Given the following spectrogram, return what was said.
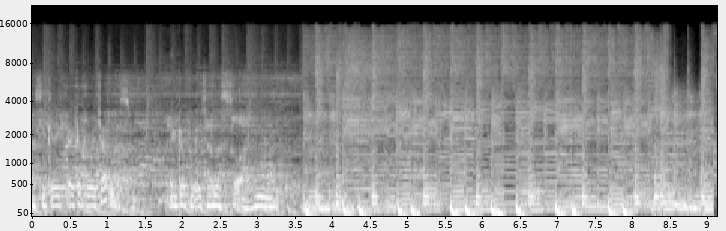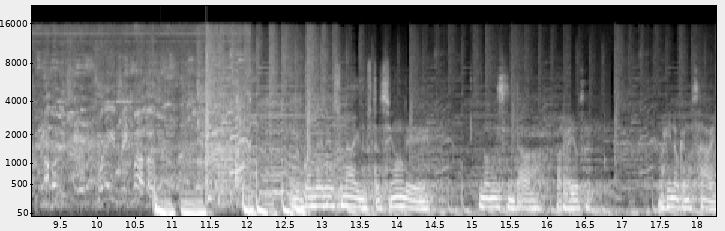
Así que hay, que aprovecharlas. Hay que aprovecharlas todas. Lo que pueden ver es una ilustración de dónde se sentaba Vargas Llosa. Imagino que no saben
